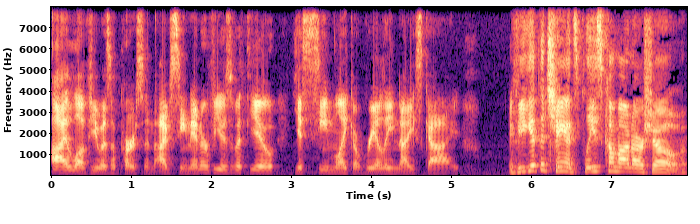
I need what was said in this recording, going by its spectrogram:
I love you as a person. I've seen interviews with you. You seem like a really nice guy. if you get the chance, please come on our show.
